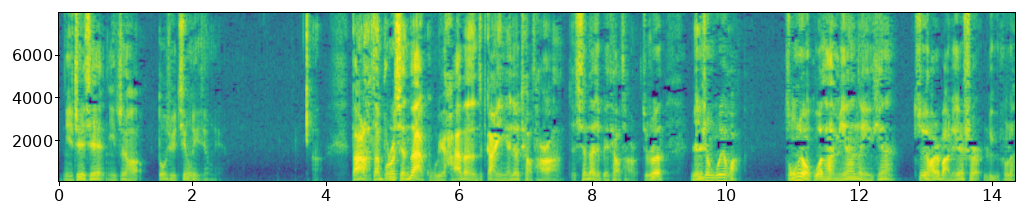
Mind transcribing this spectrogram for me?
你这些，你最好都去经历经历，啊，当然了，咱不是现在鼓励孩子干一年就跳槽啊，这现在就别跳槽了。就说人生规划，总有国泰民安那一天，最好是把这些事儿捋出来，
